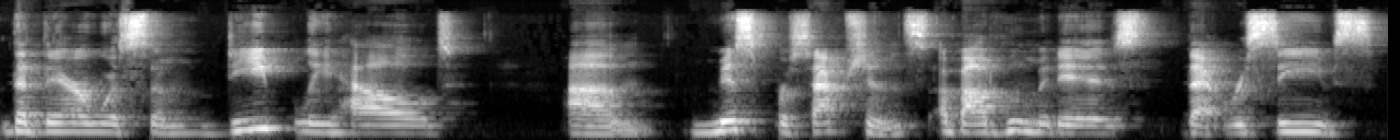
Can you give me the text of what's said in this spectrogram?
that there was some deeply held um, misperceptions about whom it is that receives,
